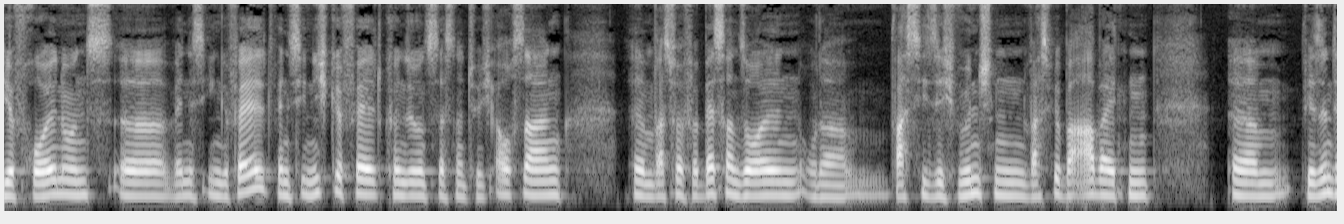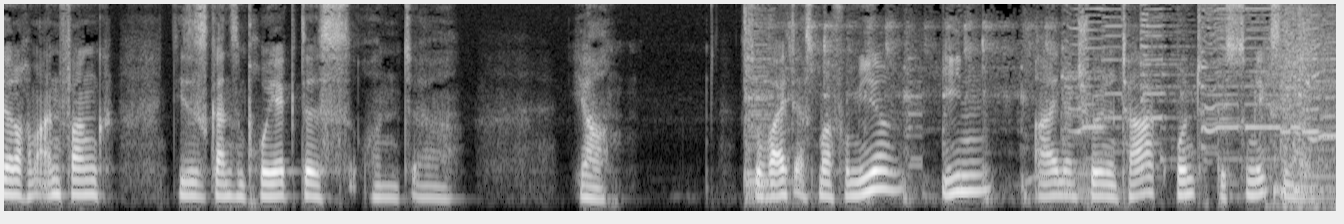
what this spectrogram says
wir freuen uns, äh, wenn es Ihnen gefällt. Wenn es Ihnen nicht gefällt, können Sie uns das natürlich auch sagen, äh, was wir verbessern sollen oder was Sie sich wünschen, was wir bearbeiten. Ähm, wir sind ja noch am Anfang dieses ganzen Projektes und äh, ja, soweit erstmal von mir. Ihnen einen schönen Tag und bis zum nächsten Mal.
